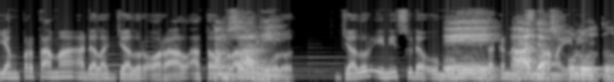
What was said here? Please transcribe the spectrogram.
Yang pertama adalah jalur oral atau melalui mulut. Jalur ini sudah umum Eh, kita kenal ajar selama 10 ini. itu.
